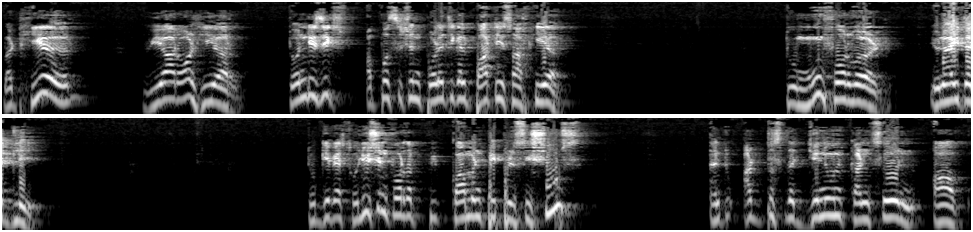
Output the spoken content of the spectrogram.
But here, we are all here. 26 opposition political parties are here to move forward unitedly to give a solution for the common people's issues and to address the genuine concern of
